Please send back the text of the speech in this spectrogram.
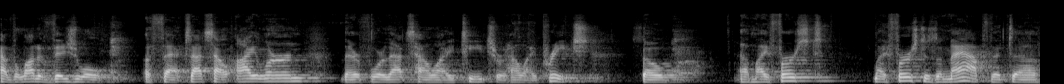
have a lot of visual effects. That's how I learn, therefore, that's how I teach or how I preach. So, uh, my, first, my first is a map that uh,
